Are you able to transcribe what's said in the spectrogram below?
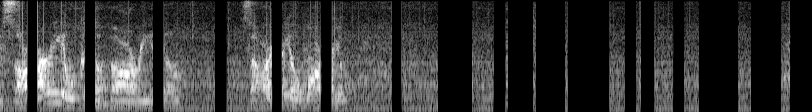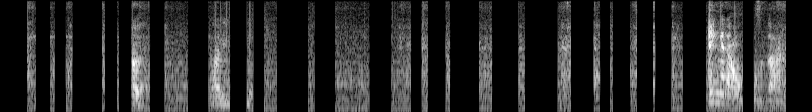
I'm sorry, oh, O Cabario. Sorry, O Mario. Dang it, I almost got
